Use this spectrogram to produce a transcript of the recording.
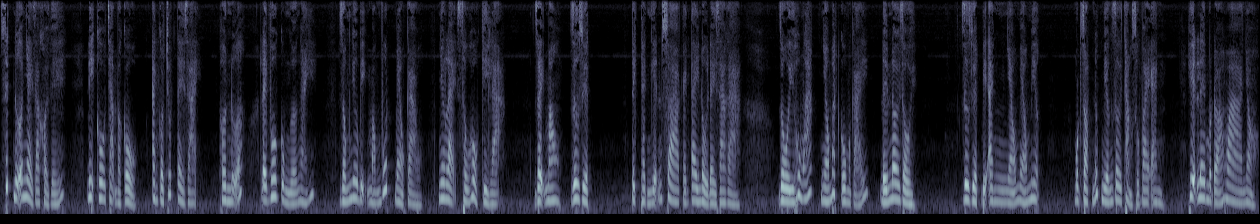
suýt nữa nhảy ra khỏi ghế. Bị cô chạm vào cổ, anh có chút tê dại. Hơn nữa, lại vô cùng ngứa ngáy. Giống như bị móng vuốt mèo cào, nhưng lại xấu hổ kỳ lạ. Dậy mau, Dư Duyệt. Tịch thành nghiễn xoa cánh tay nổi đầy da gà. Rồi hung ác nhéo mặt cô một cái. Đến nơi rồi. Dư Duyệt bị anh nhéo méo miệng. Một giọt nước miếng rơi thẳng xuống vai anh. Hiện lên một đóa hoa nhỏ.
